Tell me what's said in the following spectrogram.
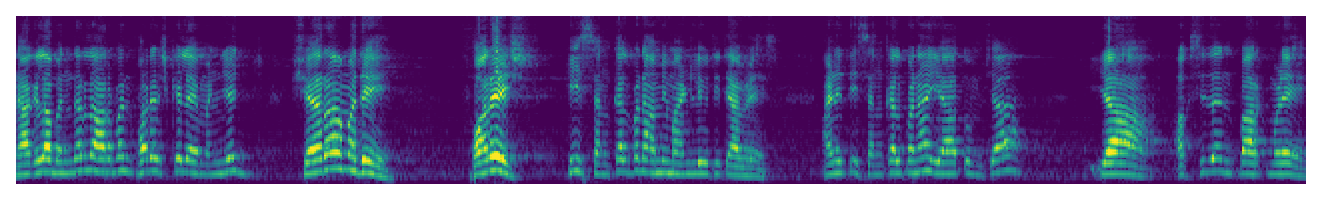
नागला बंदरला अर्बन फॉरेस्ट केलं आहे म्हणजे शहरामध्ये फॉरेस्ट ही संकल्पना आम्ही मांडली होती त्यावेळेस. आणि ती संकल्पना या तुमच्या या ऑक्सिजन पार्कमुळे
